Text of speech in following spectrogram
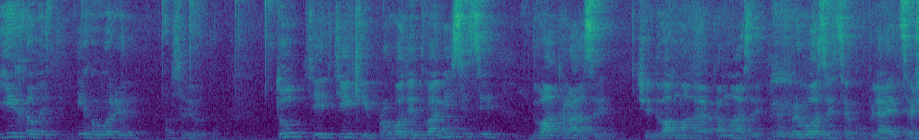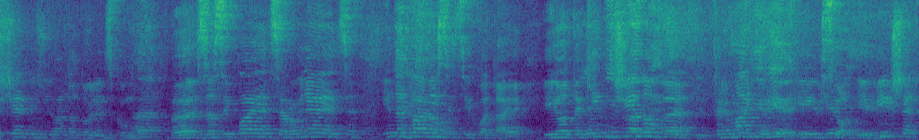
їхали і говорили абсолютно. Тут тільки проходить два місяці, два краси чи два е, КАМАЗи привозиться, купляється щебінь в Івано-Долінському, е, засипається, рівняється і на два місяці вистачає. І от таким чином е, тримати рік і все. І більше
